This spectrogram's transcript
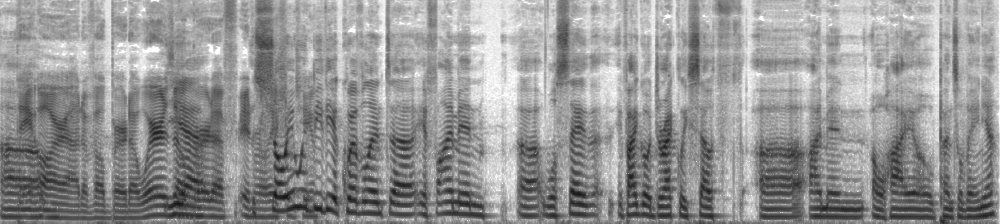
um, They are out of Alberta. Where is yeah. Alberta in relation So it would be the equivalent uh, if I'm in. Uh, we'll say that if I go directly south, uh, I'm in Ohio, Pennsylvania.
